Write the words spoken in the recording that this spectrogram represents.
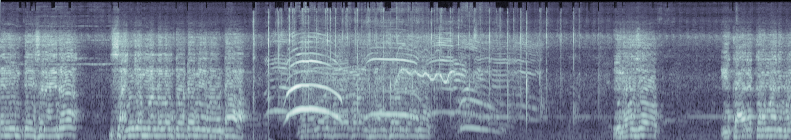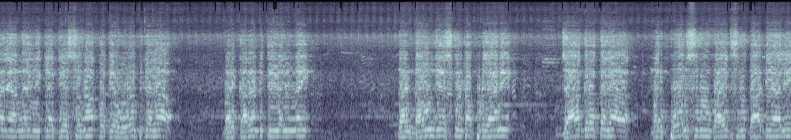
ఏ లిమిటేషన్ అయినా సంఘం మండలంతో నేను ఉంటా భయపడాల్సిన అవసరం లేదు. ఈరోజు ఈ కార్యక్రమాన్ని కూడా నేను అందరికీ విజ్ఞప్తి చేస్తున్నా. కొద్దిగా ఓపికగా మరి కరెంటు తీగలు ఉన్నాయి దాన్ని డౌన్ చేసుకునేటప్పుడు కానీ జాగ్రత్తగా మరి పోల్స్ను వైర్స్ను దాటియాలి.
